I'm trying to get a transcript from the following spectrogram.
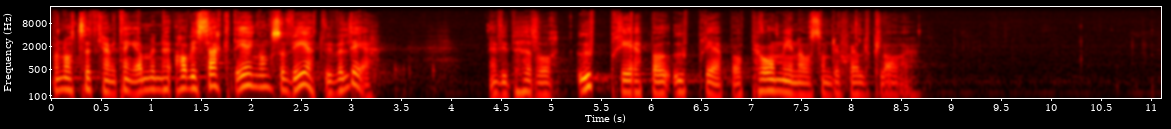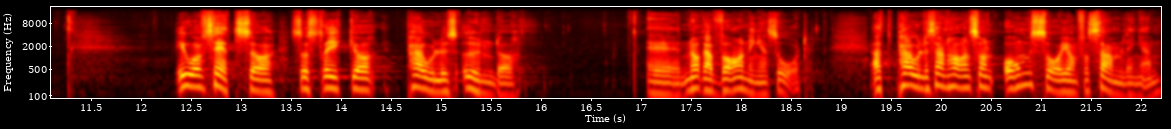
På något sätt kan vi tänka, men har vi sagt det en gång så vet vi väl det. Men vi behöver upprepa och upprepa och påminna oss om det självklara. Oavsett så, så stryker Paulus under eh, några varningens ord. Att Paulus han har en sån omsorg om församlingen.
